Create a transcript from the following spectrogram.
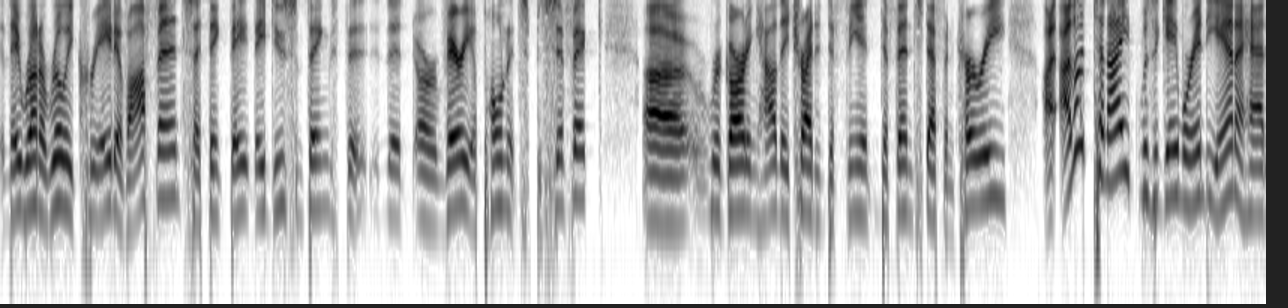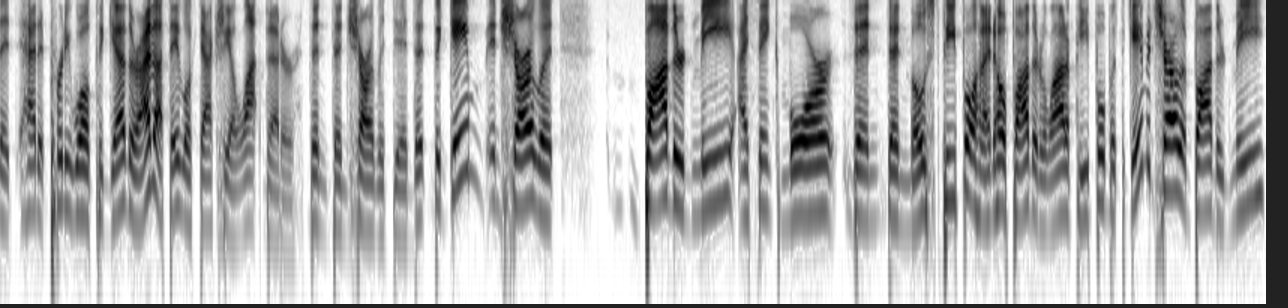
they run a really creative offense. I think they, they do some things that that are very opponent specific. Uh, regarding how they try to defend defend Stephen Curry. I, I, thought tonight was a game where Indiana had it had it pretty well together. I thought they looked actually a lot better than than Charlotte did. The, the game in Charlotte bothered me, I think, more than than most people, and I know it bothered a lot of people. But the game in Charlotte bothered me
